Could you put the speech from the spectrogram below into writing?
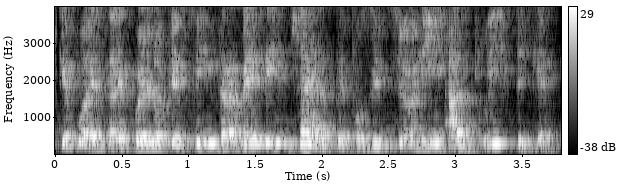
che può essere quello che si intravede in certe posizioni altruistiche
